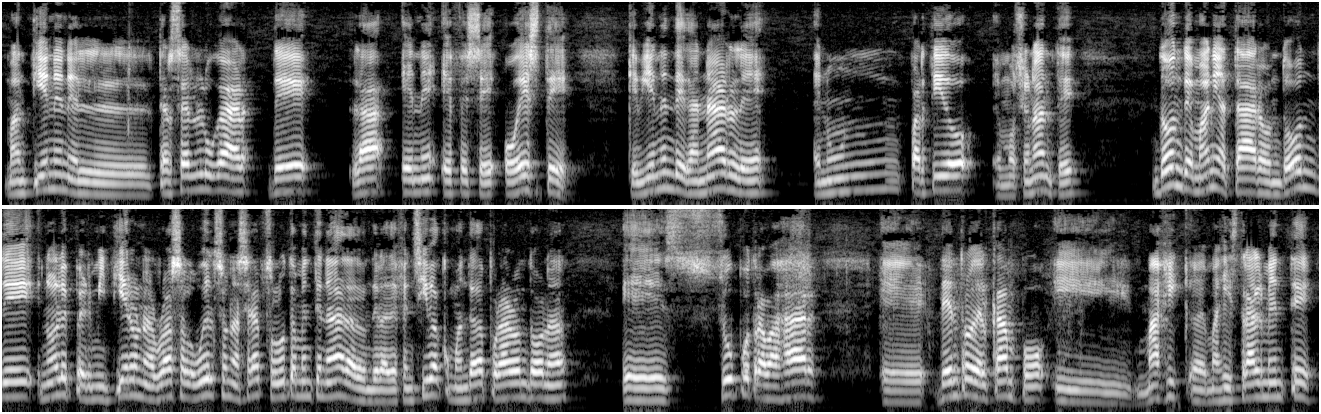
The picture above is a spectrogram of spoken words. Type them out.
mantienen el tercer lugar de la NFC Oeste, que vienen de ganarle en un partido emocionante donde maniataron, donde no le permitieron a Russell Wilson hacer absolutamente nada, donde la defensiva comandada por Aaron Donald eh, supo trabajar eh, dentro del campo y eh, magistralmente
